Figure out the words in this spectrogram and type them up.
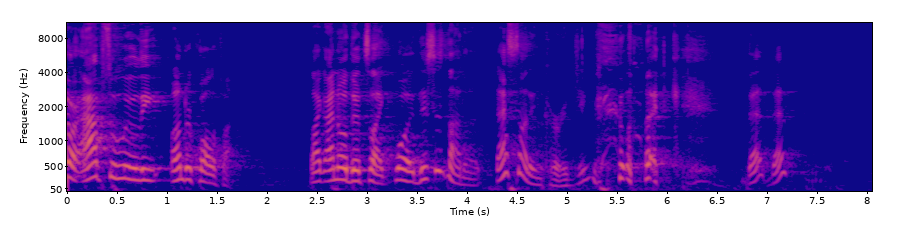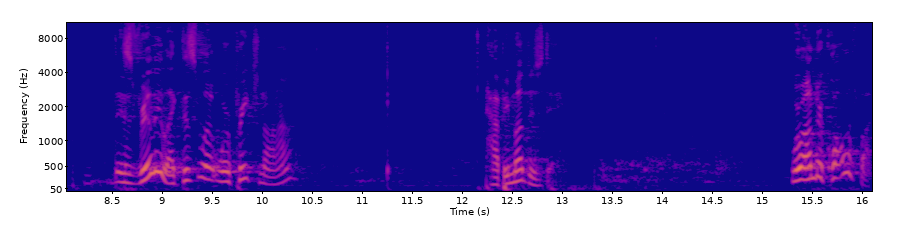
are absolutely underqualified. Like I know that's like, well, this is not a that's not encouraging. like that that is really like this is what we're preaching on, huh? Happy Mother's Day. We're underqualified.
